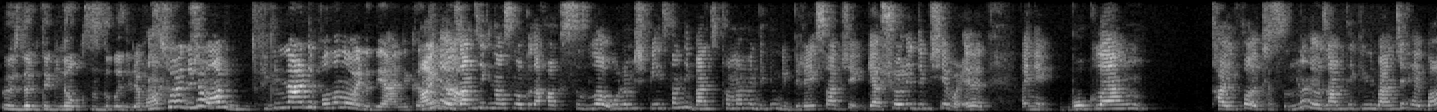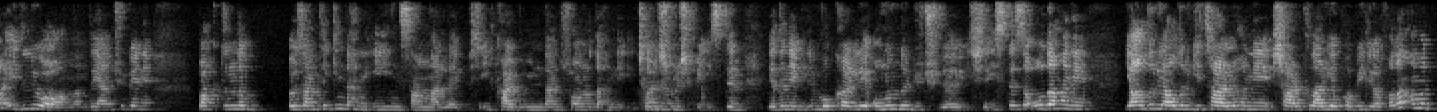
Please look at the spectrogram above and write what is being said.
Özlem Tekin haksızlık ediyor falan. Sonra düşünüyorum abi filmlerde falan oynadı yani. Kadın Aynen da- Özlem Tekin aslında o kadar haksızlığa uğramış bir insan değil. Bence tamamen dediğim gibi bireysel bir şey. Ya şöyle de bir şey var. Evet hani boklayan tayfa açısından Özlem Tekin'i bence heba ediliyor o anlamda. Yani çünkü hani baktığında Özlem Tekin de hani iyi insanlarla hep işte ilk albümünden sonra da hani çalışmış bir isim. Ya da ne bileyim vokali onun da güçlü. İşte istese o da hani yaldır yaldır gitarlı hani şarkılar yapabiliyor falan ama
